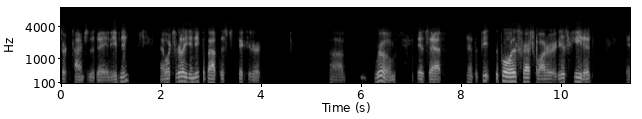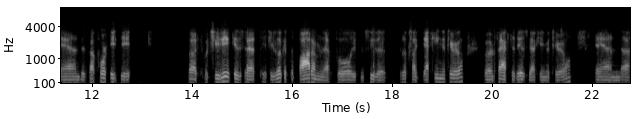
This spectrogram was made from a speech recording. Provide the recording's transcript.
certain times of the day and evening. And what's really unique about this particular uh, room is that the, the pool is fresh water, it is heated, and it's about four feet deep. But what's unique is that if you look at the bottom of that pool, you can see that it looks like decking material, but in fact it is decking material. And uh,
